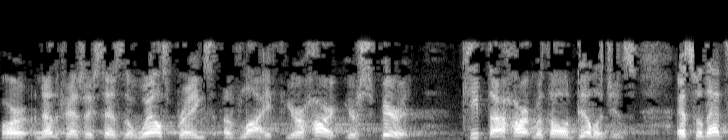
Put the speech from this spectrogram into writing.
or another translation says the well springs of life. Your heart, your spirit. Keep thy heart with all diligence. And so that's,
